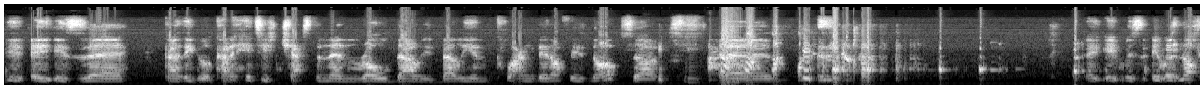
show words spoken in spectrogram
his uh, kind of thing. It kind of hit his chest and then rolled down his belly and clanged it off his knob. So um, it, it was it was not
